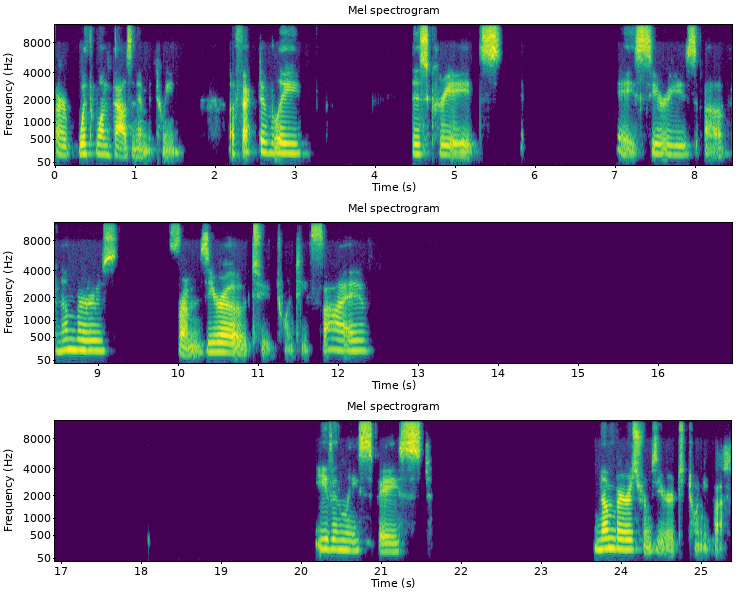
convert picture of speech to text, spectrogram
or with 1000 in between. Effectively, this creates a series of numbers from 0 to 25. evenly spaced numbers from 0 to 25.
